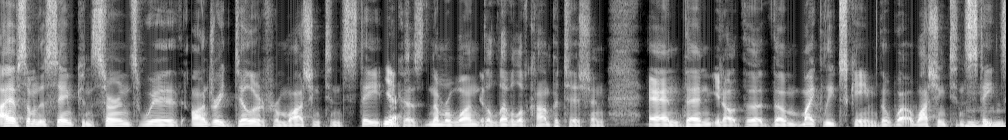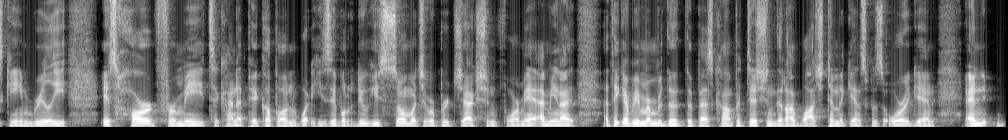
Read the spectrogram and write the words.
I have some of the same concerns with Andre Dillard from Washington State yes. because number one, yep. the level of competition, and then you know the the Mike Leach scheme, the Washington State mm-hmm. scheme, really is hard for me to kind of pick up on what he's able to do. He's so much of a projection for me. I mean, I I think I remember the the best competition that I watched him against was Oregon, and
